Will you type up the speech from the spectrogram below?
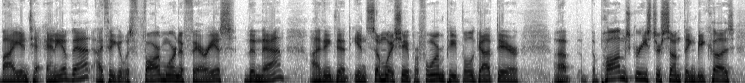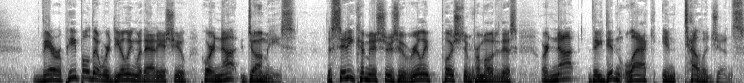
buy into any of that. I think it was far more nefarious than that. I think that in some way, shape, or form, people got their uh, palms greased or something because there are people that were dealing with that issue who are not dummies. The city commissioners who really pushed and promoted this are not, they didn't lack intelligence.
